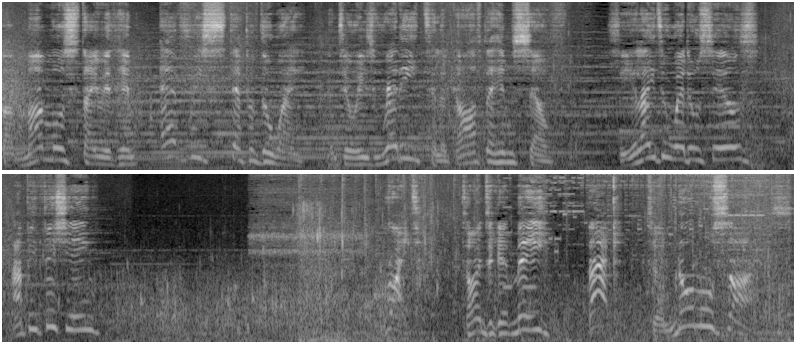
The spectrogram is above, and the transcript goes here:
But Mum will stay with him every step of the way until he's ready to look after himself. See you later, Weddell Seals. Happy fishing. Right, time to get me back to normal size.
